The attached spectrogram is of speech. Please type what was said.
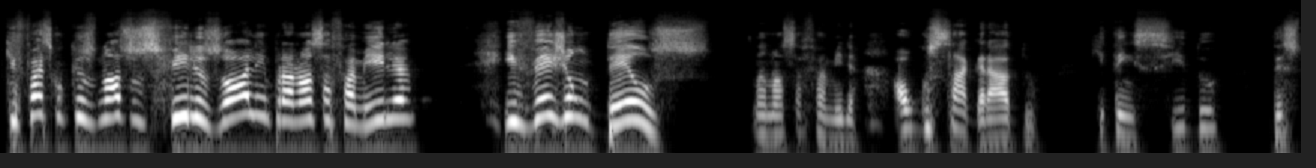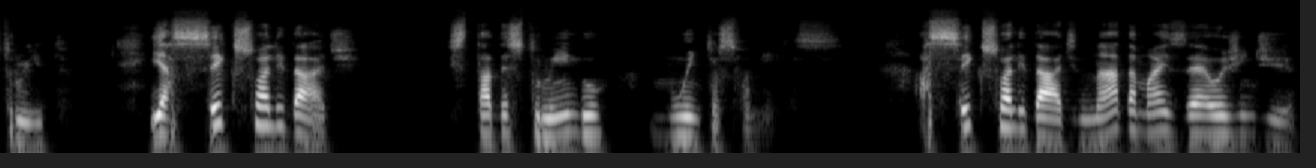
que faz com que os nossos filhos olhem para a nossa família e vejam Deus na nossa família, algo sagrado que tem sido destruído. E a sexualidade está destruindo muito as famílias. A sexualidade nada mais é hoje em dia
